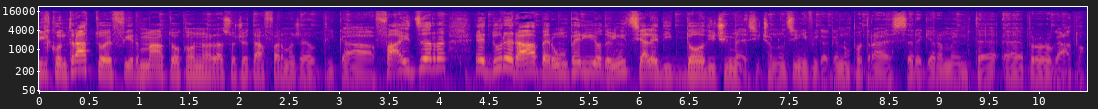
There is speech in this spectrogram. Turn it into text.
Il contratto è firmato con la società farmaceutica Pfizer e durerà per un periodo iniziale di 12 mesi, ciò non significa che non potrà essere chiaramente eh, prorogato.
